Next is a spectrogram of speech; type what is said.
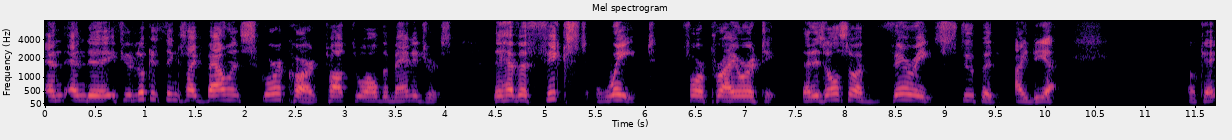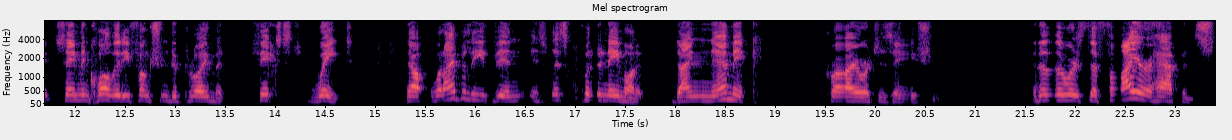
and and uh, if you look at things like balanced scorecard, talk to all the managers, they have a fixed weight for priority. That is also a very stupid idea. Okay. Same in quality function deployment, fixed weight. Now, what I believe in is let's put a name on it dynamic prioritization. In other words, the fire happens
